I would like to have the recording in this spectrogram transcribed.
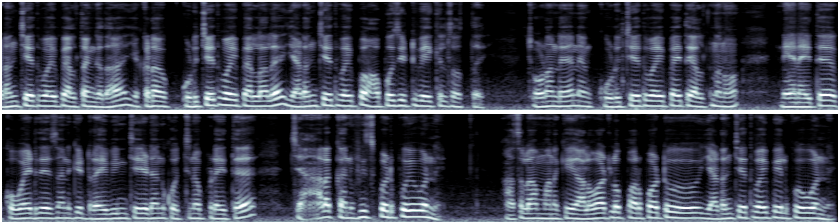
ఎడం చేతి వైపు వెళ్తాం కదా. ఇక్కడ కుడి చేతి వైపు వెళ్ళాలి ఎడం చేతి వైపు ఆపోజిట్ వెహికల్స్ వస్తాయి. చూడండి నేను కుడి చేతి వైపు అయితే వెళ్తున్నాను. నేనైతే కువైట్ దేశానికి డ్రైవింగ్ చేయడానికి వచ్చినప్పుడు అయితే చాలా కన్ఫ్యూజ్ పడిపోయేవాడిని. అసలు మనకి అలవాట్లో పొరపాటు ఎడం చేతి వైపు వెళ్ళిపోయేవాడిని.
